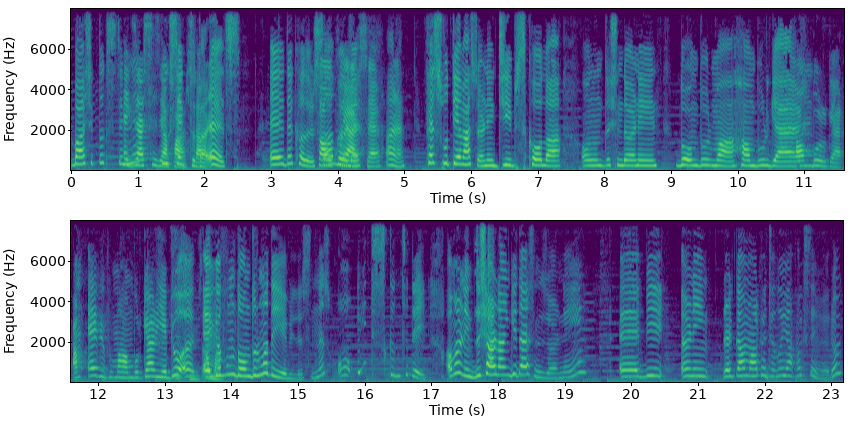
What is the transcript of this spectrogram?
bağışıklık sistemini Egzersiz yüksek yaparsa. tutar. Evet. Evde kalırsa Sağlıklı böyle. yerse. Aynen. Fast food yemezse örneğin cips, kola, onun dışında örneğin dondurma, hamburger. Hamburger. Ama ev yapımı hamburger Yo, yiyebilirsiniz evet, ama. ev yapımı dondurma da yiyebilirsiniz. O hiç sıkıntı değil. Ama örneğin dışarıdan gidersiniz örneğin. e, bir örneğin reklam markacılığı yapmak istemiyorum.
